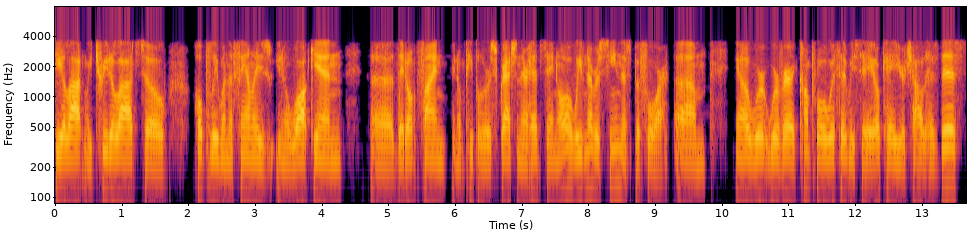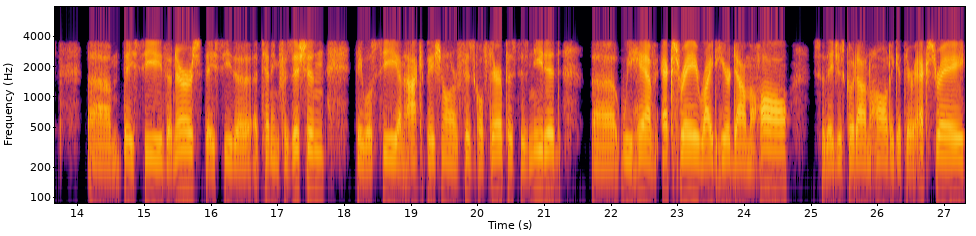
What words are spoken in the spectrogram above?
see a lot and we treat a lot. So hopefully, when the families you know walk in, uh, they don't find you know people who are scratching their heads saying, "Oh, we've never seen this before." Um, you know, we're we're very comfortable with it. We say, "Okay, your child has this." Um, they see the nurse, they see the attending physician, they will see an occupational or physical therapist as needed. Uh, we have X-ray right here down the hall, so they just go down the hall to get their X-ray.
